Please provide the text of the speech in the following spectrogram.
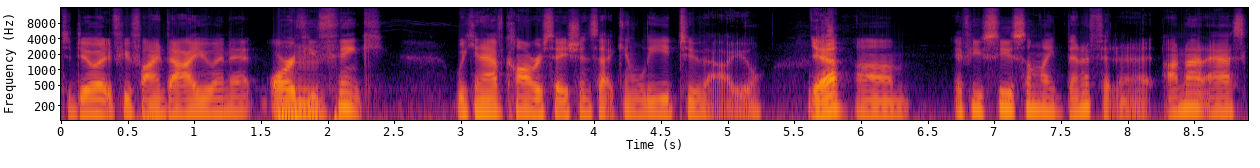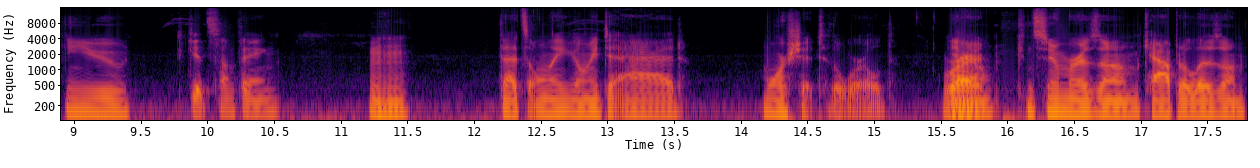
to do it if you find value in it, or if you Mhm. think we can have conversations that can lead to value. yeah. Um, if you see some like benefit in it, I'm not asking you to get something Mm-hmm. that's only going to add more shit to the world. you Right. know? Consumerism, capitalism.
